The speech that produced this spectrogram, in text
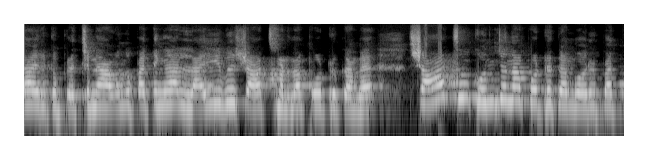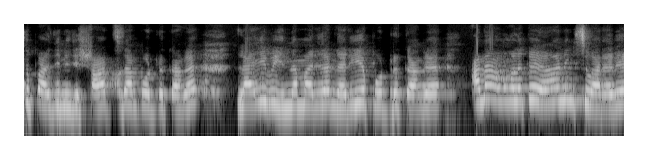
தான் இருக்கு பிரச்சனை. அவங்க பார்த்தீங்கன்னா லைவ் ஷார்ட்ஸ் மட்டும் தான் போட்டிருக்காங்க. ஷார்ட்ஸும் கொஞ்சம் தான் போட்டிருக்காங்க. ஒரு பத்து பதினஞ்சு ஷார்ட்ஸ் தான் போட்டிருக்காங்க. லைவ் இந்த மாதிரி தான் நிறைய போட்டிருக்காங்க. ஆனால் அவங்களுக்கு ஏர்னிங்ஸ் வரவே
